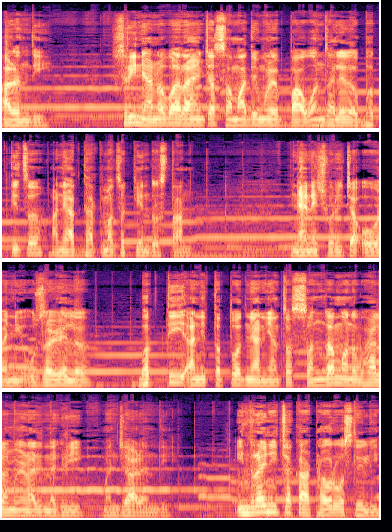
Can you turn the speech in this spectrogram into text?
आळंदी. श्री ज्ञानोबारायांच्या समाधीमुळे पावन झालेलं भक्तीचं आणि अध्यात्माचं केंद्रस्थान. ज्ञानेश्वरीच्या ओव्यांनी उजळलेलं भक्ती आणि तत्वज्ञान यांचा संगम अनुभवायला मिळणारी नगरी म्हणजे आळंदी. इंद्रायणीच्या काठावर वसलेली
